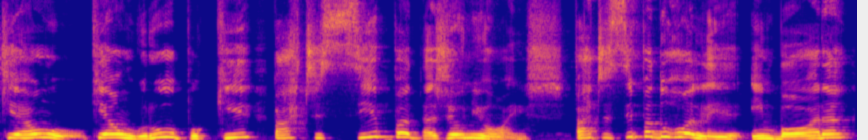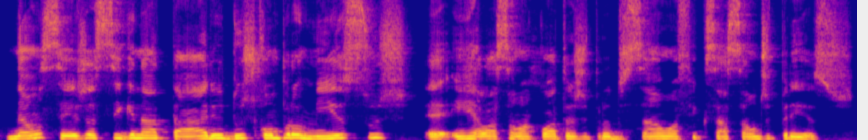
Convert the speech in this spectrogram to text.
que é um, que é um grupo que participa das reuniões, participa do rolê, embora não seja signatário dos compromissos é, em relação a cotas de produção, a fixação de preços.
